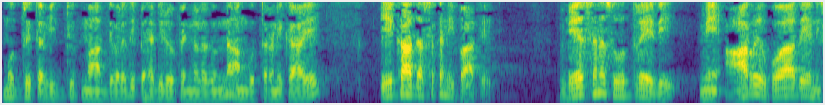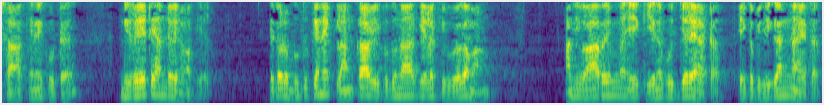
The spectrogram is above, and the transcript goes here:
මුද්‍රිත විද්‍යුත් මාධ්‍යවලදී පැහැදිලිව පෙන්වලා දුන්න අංගුත්තර නිකායේ ඒකාදශක නිපාතේ ව්‍යසන සූත්‍රයේදී මේ ආර්ය උපවාදය නිසා කෙනෙකුට නිරේට යන්න වෙනවා කියලා. ඒතකොට බුදු කෙනෙක් ලංකාවේ ඉපදුනා කියලා කිව්ව ගමන් අනිවාර්යයෙන්ම ඒ කියන පුජ්‍යලයාටත් ඒක පිළිගන්න අයටත්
